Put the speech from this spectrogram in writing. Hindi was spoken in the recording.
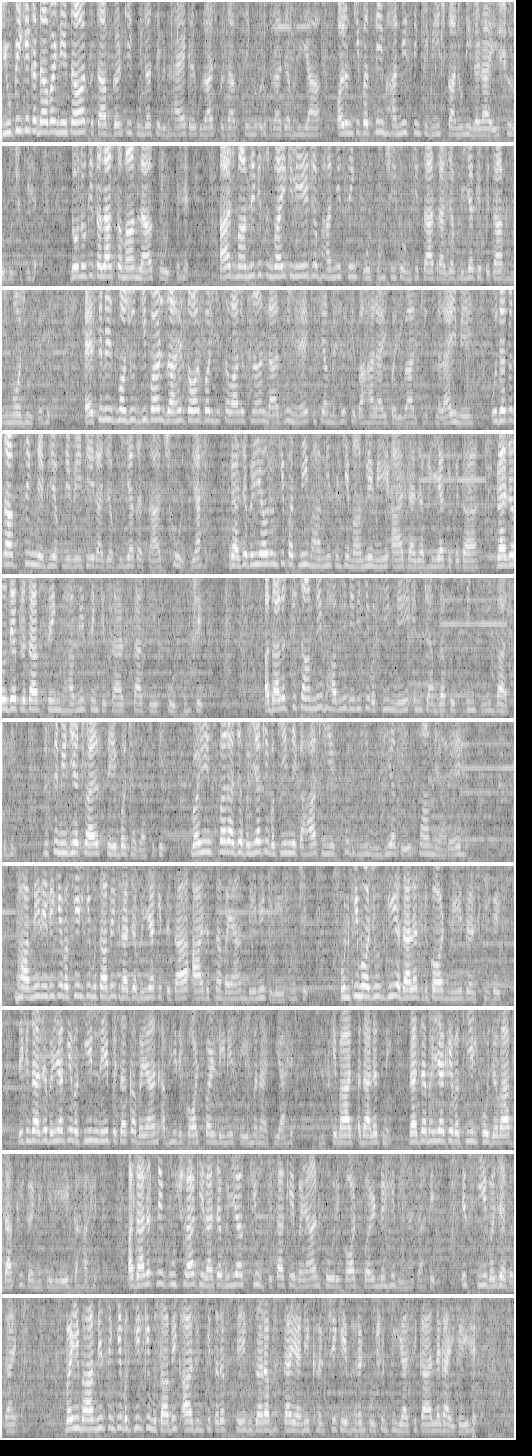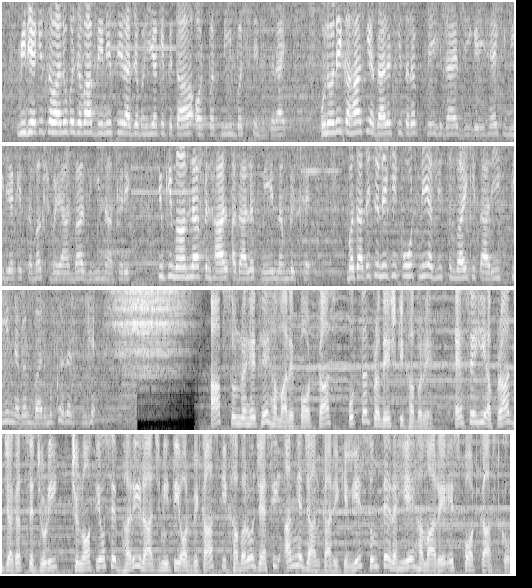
यूपी के कदावर नेता और प्रतापगढ़ के कुंडा से विधायक रघुराज प्रताप सिंह उर्फ़ राजा भैया और उनकी पत्नी भानवी सिंह के बीच कानूनी लड़ाई शुरू हो चुकी है। दोनों के तलाक का मामला कोर्ट में है। आज मामले की सुनवाई के लिए जब भानवी सिंह कोर्ट पहुँची तो उनके साथ राजा भैया के पिता भी मौजूद रहे। ऐसे में इस मौजूदगी पर ज़ाहिर तौर पर ये सवाल उठना लाजमी है कि क्या महल के बाहर आई परिवार की इस लड़ाई में उदय प्रताप सिंह ने भी अपने बेटे राजा भैया का साथ छोड़ दिया है? राजा भैया और उनकी पत्नी भावनी सिंह के मामले में आज राजा भैया के पिता, राजा उदय प्रताप सिंह भावनी सिंह के साथ साकेत कोर्ट पहुँचे। अदालत के सामने भावनी देवी के वकील ने इन कैमरा प्रोसीडिंग की बात कही, जिससे मीडिया ट्रायल से बचा जा सके। वहीं इस पर राजा भैया के वकील ने कहा कि ये खुद ही मीडिया के सामने आ रहे हैं। भावनी देवी के वकील के मुताबिक राजा भैया के पिता आज अपना बयान देने के लिए पहुँचे। उनकी मौजूदगी अदालत रिकॉर्ड में दर्ज की गई। लेकिन राजा भैया के वकील ने पिता का बयान अभी रिकॉर्ड पर लेने से मना किया है, जिसके बाद अदालत ने राजा भैया के वकील को जवाब दाखिल करने के लिए कहा है। अदालत ने पूछा कि राजा भैया क्यों पिता के बयान को रिकॉर्ड पर नहीं देना चाहते, इसकी वजह बताएँ। वहीं भावनी सिंह के वकील के मुताबिक आज उनकी तरफ़ से गुजारा भत्ता यानी खर्चे के भरण पोषण की याचिका लगाई गई है। मीडिया के सवालों का जवाब देने से राजा भैया के पिता और पत्नी बचते नज़र आए। उन्होंने कहा कि अदालत की तरफ़ से हिदायत दी गई है कि मीडिया के समक्ष बयानबाजी न करें, क्योंकि मामला फ़िलहाल अदालत में लंबित है। बताते चले कि कोर्ट ने अगली सुनवाई की तारीख तीन नवंबर मुकर्र की है। आप सुन रहे थे हमारे पॉडकास्ट उत्तर प्रदेश की खबरें। ऐसे ही अपराध जगत से जुड़ी, चुनौतियों से भरी राजनीति और विकास की खबरों जैसी अन्य जानकारी के लिए सुनते रहिए हमारे इस पॉडकास्ट को।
